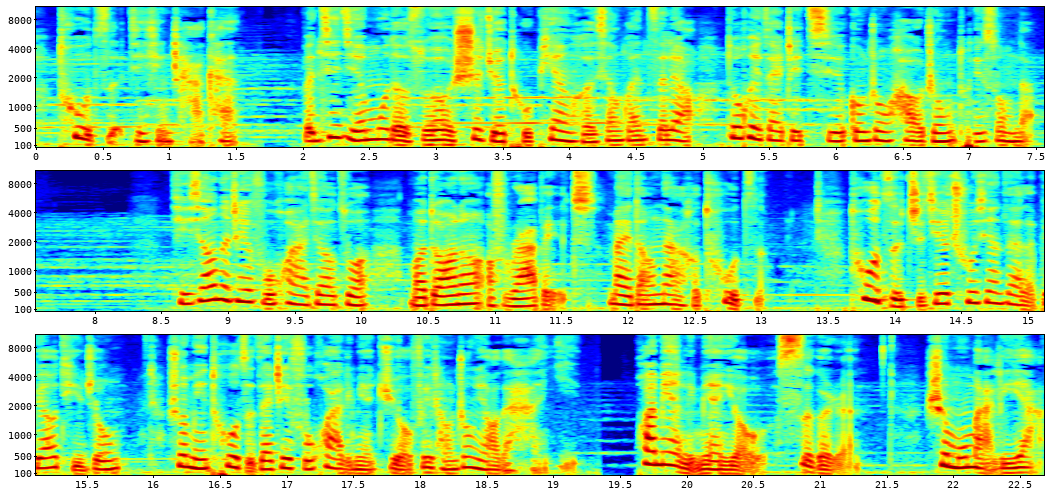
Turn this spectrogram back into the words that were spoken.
“兔子”进行查看。本期节目的所有视觉图片和相关资料都会在这期公众号中推送的。提香的这幅画叫做《Madonna of Rabbit》，麦当娜和兔子。兔子直接出现在了标题中，说明兔子在这幅画里面具有非常重要的含义。画面里面有四个人，圣母玛利亚。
